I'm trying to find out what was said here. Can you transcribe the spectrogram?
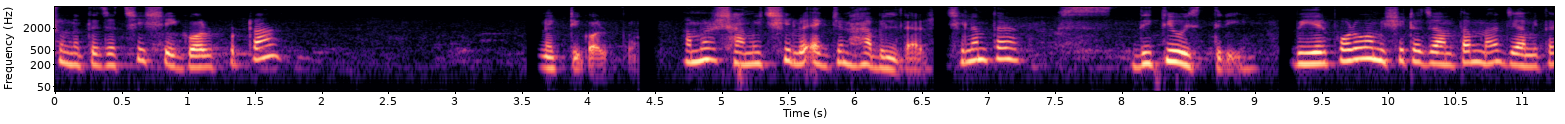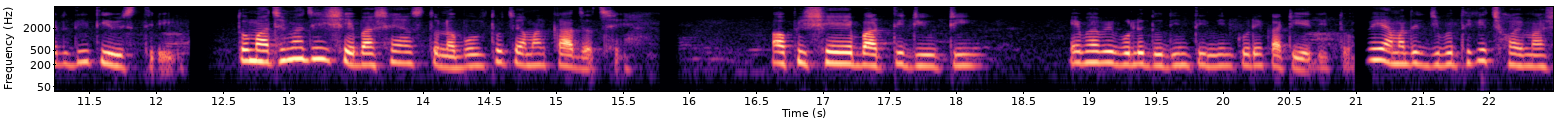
শোনাতে যাচ্ছি, সেই গল্পটা একটি গল্প। আমার স্বামী ছিল একজন হাবিলদার। ছিলাম তার দ্বিতীয় স্ত্রী। বিয়ের পরেও আমি সেটা জানতাম না যে আমি তার দ্বিতীয় স্ত্রী। তো মাঝে মাঝেই সে বাসায় আসতো না, বলতো যে আমার কাজ আছে। অফিসে বাড়তি ডিউটি, এভাবে বলে দুদিন তিন দিন করে কাটিয়ে দিত। আমাদের জীবন থেকে ছয় মাস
